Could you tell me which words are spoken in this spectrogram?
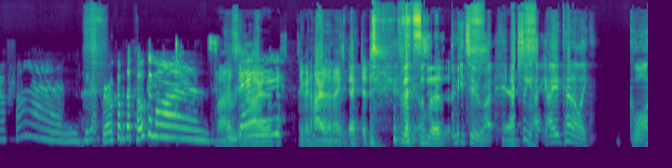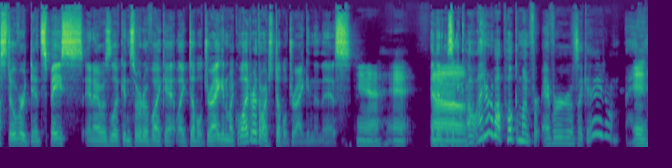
How fun! We got broke up the Pokemons. Wow, that's even higher than, day. it's even higher than I There we go. expected. There we That's Me too. I, Yeah. Actually, I, I had kind of like glossed over Dead Space, and I was looking sort of like at like Double Dragon. I'm like, well, I'd rather watch Double Dragon than this. yeah. eh, And then I was like, um, oh, I don't know about Pokemon Forever. I was like, I don't. eh,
